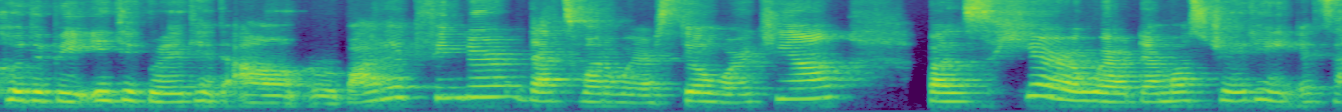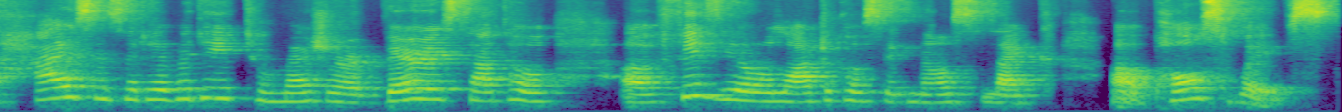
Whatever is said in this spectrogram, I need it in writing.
could be integrated on robotic finger. That's what we're still working on. But here we're demonstrating its high sensitivity to measure very subtle uh, physiological signals like uh, pulse waves.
